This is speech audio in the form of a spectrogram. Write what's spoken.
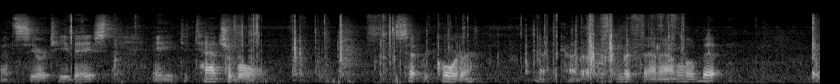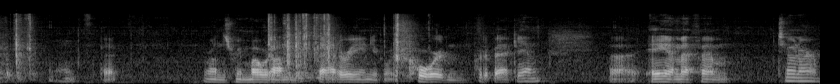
that's CRT based, a detachable set recorder. You have to kind of lift that out a little bit. Right, That runs remote on the battery and you can record and put it back in. Uh, AM FM tuner.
